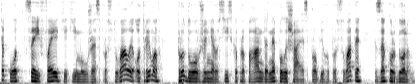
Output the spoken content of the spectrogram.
Так от цей фейк, який ми вже спростували, отримав продовження. Російська пропаганда не полишає спроб його просувати за кордоном.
